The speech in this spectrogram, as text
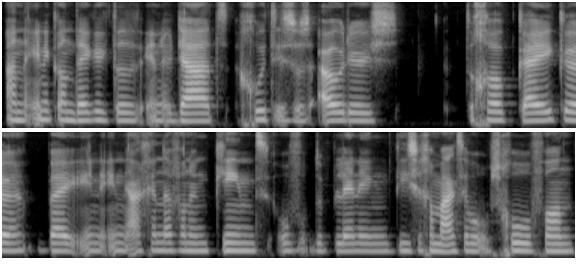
aan de ene kant denk ik dat het inderdaad goed is als ouders toch ook kijken bij in, in de agenda van hun kind of op de planning die ze gemaakt hebben op school van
